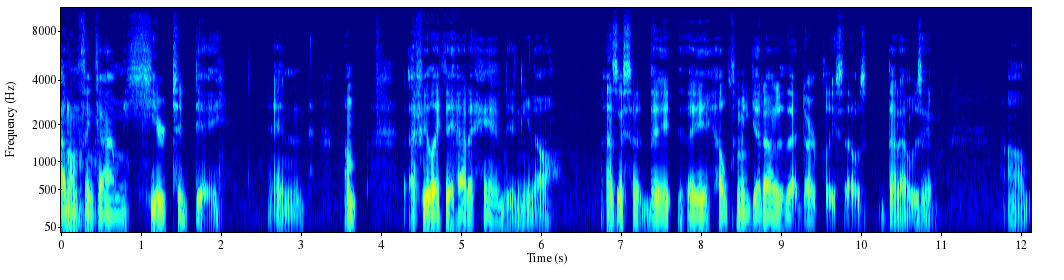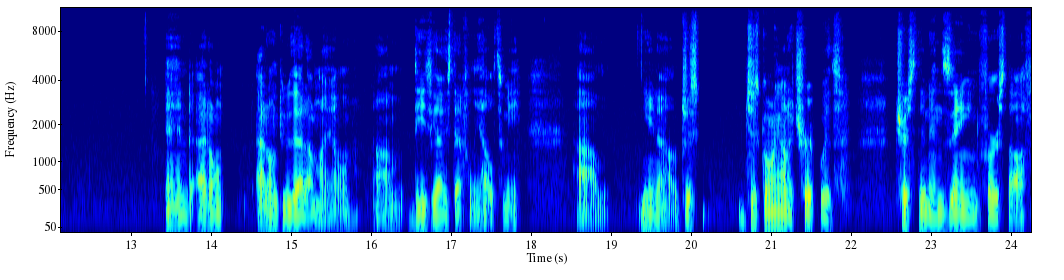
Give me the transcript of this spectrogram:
I don't think I'm here today, and I'm I feel like they had a hand in you know, as I said, they they helped me get out of that dark place that was that I was in, um, and I don't I don't do that on my own. Um, these guys definitely helped me. Um, you know, just just going on a trip with Tristan and Zane first off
